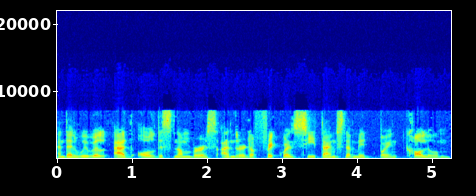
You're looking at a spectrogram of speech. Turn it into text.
And then we will add all these numbers under the frequency times the midpoint column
